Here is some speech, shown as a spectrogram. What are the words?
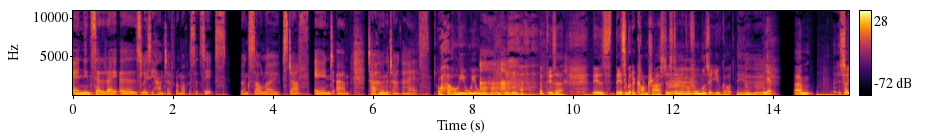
And then Saturday is Lucy Hunter from Opposite Sex doing solo stuff, and um, Tahu and the Takahes. Well, we, we, Uh-huh. there's a there's there's a bit of contrast just in the Mm. performers that you've got there. Mm-hmm. Yep. Um, so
